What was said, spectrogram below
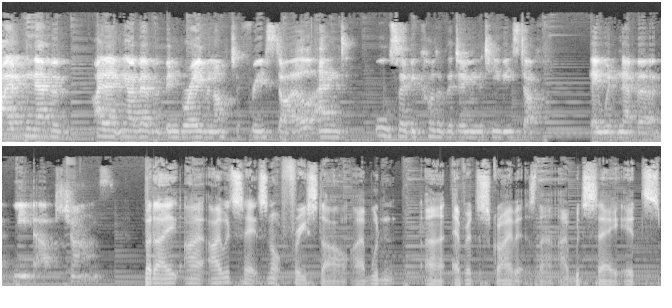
I've never, I don't think I've ever been brave enough to freestyle. And also because of the doing the TV stuff, they would never leave it up to chance. But I, I, I would say it's not freestyle. I wouldn't uh, ever describe it as that. I would say it's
